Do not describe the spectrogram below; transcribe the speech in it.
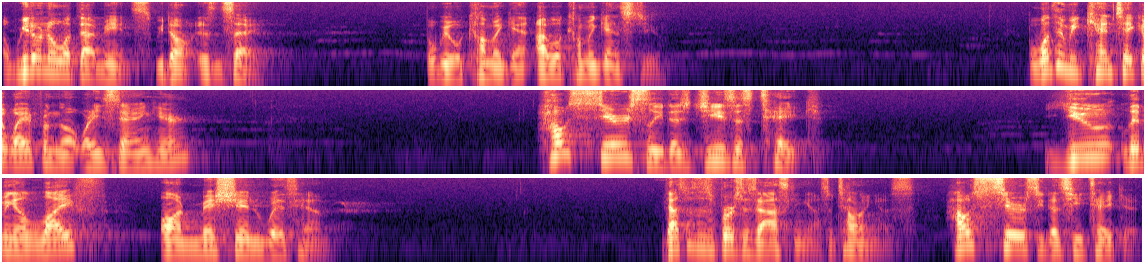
We don't know what that means. We don't. It doesn't say. But we will come again. I will come against you. But one thing we can take away from the, what he's saying here how seriously does Jesus take you living a life on mission with Him? That's what this verse is asking us or telling us. How seriously does He take it?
